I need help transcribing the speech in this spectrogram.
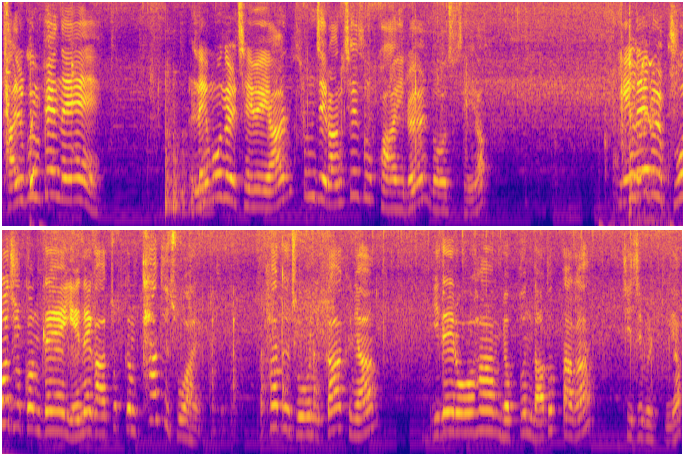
달군 팬에 레몬을 제외한 손질한 채소 과일을 넣어주세요. 얘네를 구워줄 건데 얘네가 조금 타도 좋아요. 타도 좋으니까 그냥 이대로 한 몇 분 놔뒀다가 뒤집을게요.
